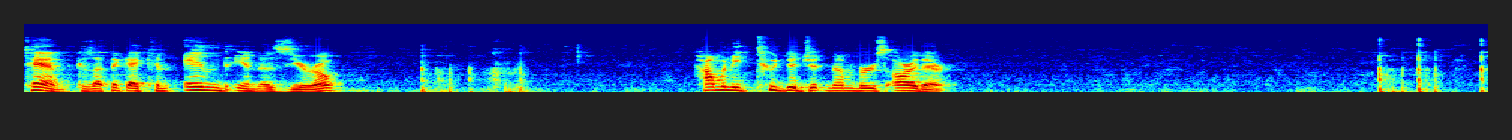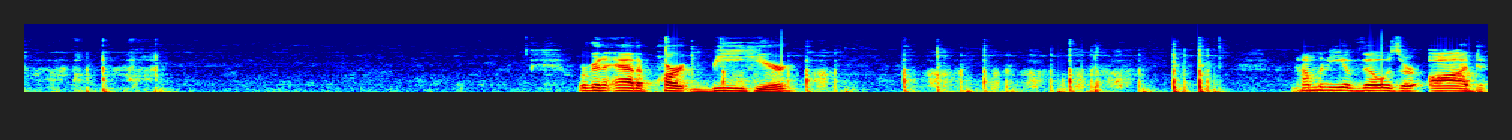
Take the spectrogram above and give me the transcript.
10, because I think I can end in a 0. How many two-digit numbers are there? We're going to add a part B here. How many of those are odd?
